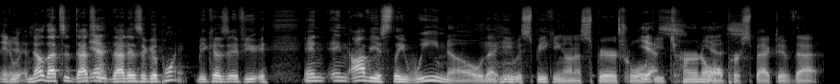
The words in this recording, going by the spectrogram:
Anyway, Yeah, no, that's a, that's Yeah. a, that is a good point because if you and and obviously we know that he was speaking on a spiritual, Mm-hmm. Yes, eternal yes. perspective that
